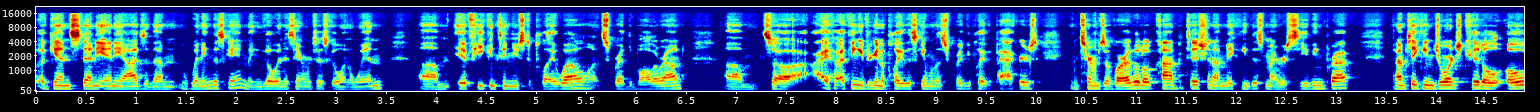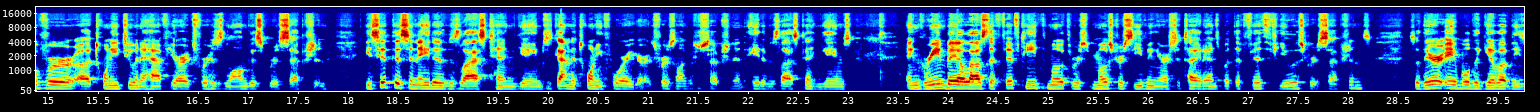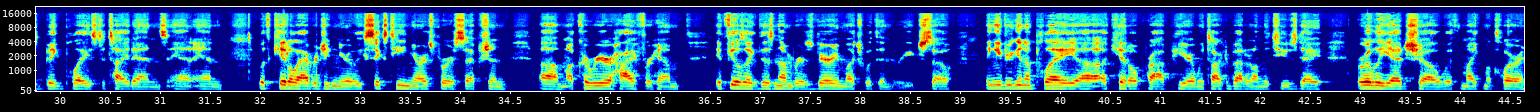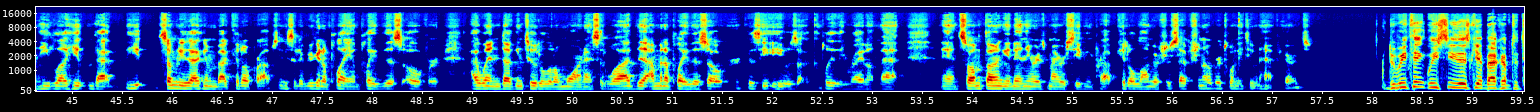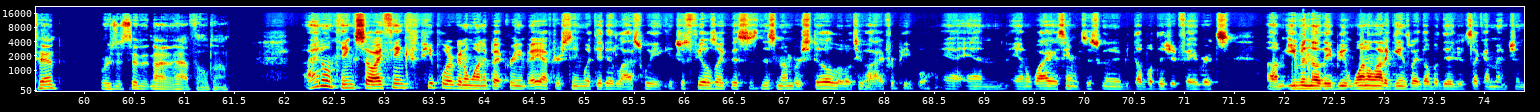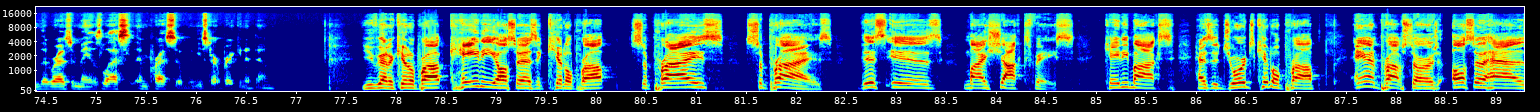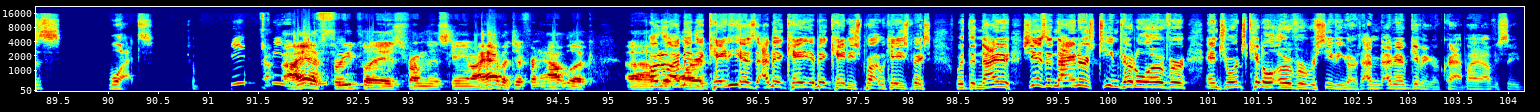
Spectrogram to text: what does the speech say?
against any any odds of them winning this game and go into San Francisco and win um, if he continues to play well and spread the ball around. Um, so I, I, think if you're going to play this game on the spread, you play the Packers. In terms of our little competition, I'm making this my receiving prep, and I'm taking George Kittle over uh, 22 and a half yards for his longest reception. He's hit this in eight of his last 10 games. He's gotten to 24 yards for his longest reception in eight of his last 10 games. And Green Bay allows the 15th most, most receiving yards to tight ends, but the fifth fewest receptions. So they're able to give up these big plays to tight ends. And, and with Kittle averaging nearly 16 yards per reception, um, a career high for him, it feels like this number is very much within reach. So I think if you're going to play uh, a Kittle prop here, and we talked about it on the Tuesday Early Edge show with Mike McClure, and he, he that he somebody's asking about Kittle props, and he said if you're going to play and play this over, I went and dug into it a little more, and I said, well, I am going to play this over because he, he was completely right on that, and so I'm throwing it in here as my receiving prop. Kittle longest reception over 22 and a half yards. Do we think we see this get back up to 10, or is it sit at nine and a half the whole time? I don't think so. I think people are going to want to bet Green Bay after seeing what they did last week. It just feels like this is this number is still a little too high for people, and and, and why is San Francisco going to be double digit favorites? Um, even though they beat, won a lot of games by double digits, like I mentioned, the resume is less impressive when you start breaking it down. You've got a Kittle prop. Katie also has a Kittle prop. Surprise, surprise! This is my shocked face. Katie Mox has a George Kittle prop, and Propstarz also has what? I have three plays from this game. I have a different outlook. Uh, oh no, I meant our... that Katie has. I meant Katie. I meant Katie's Katie's picks with the Niners. She has the Niners team total over and George Kittle over receiving yards. I'm, I mean, I'm giving her crap. I obviously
